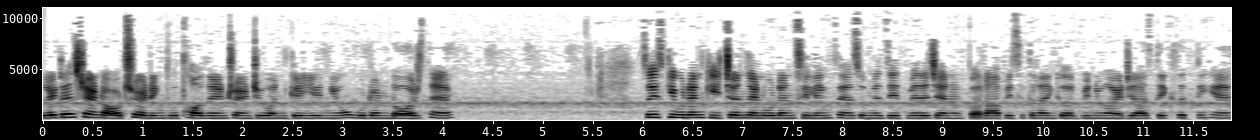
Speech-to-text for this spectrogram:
Latest and out trending two thousand twenty one के ये न्यू वुडन डोर्स हैं। सो इसकी wooden kitchen and wooden ceilings हैं। सो मज़ीद मेरे चैनल पर, आप इसी तरह के और भी न्यू आइडियाज़ देख सकती हैं।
